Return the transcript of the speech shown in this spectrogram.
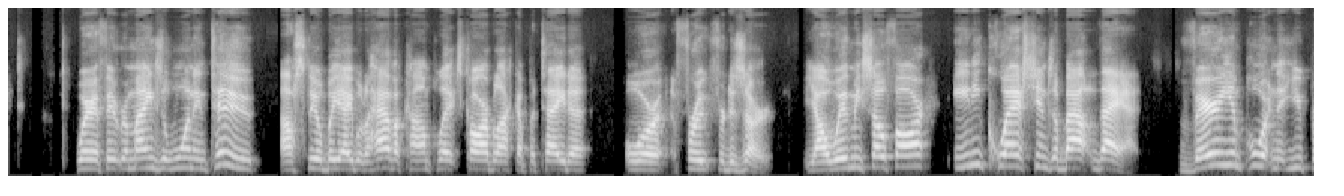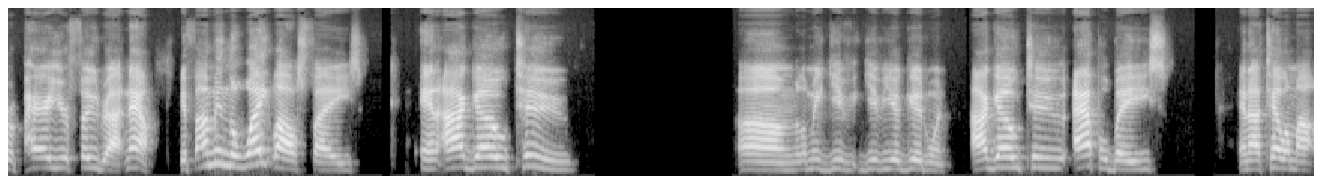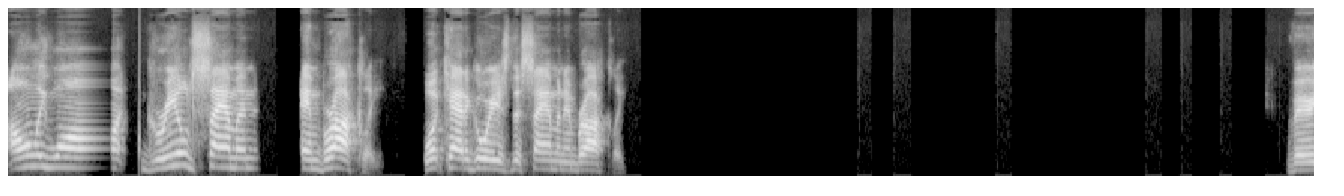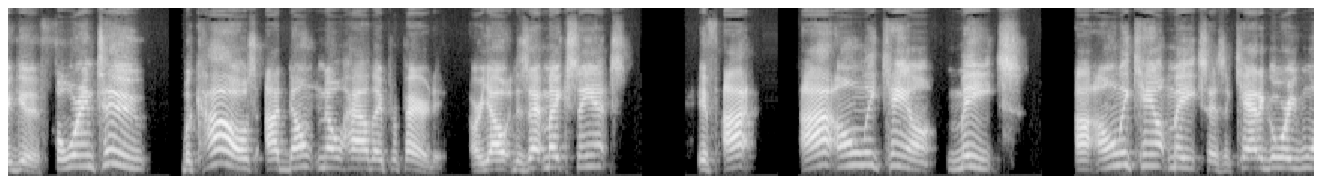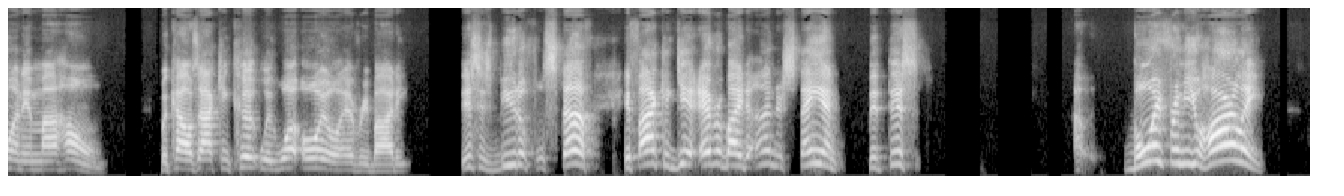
Where if it remains a one and two, I'll still be able to have a complex carb like a potato or fruit for dessert. Y'all with me so far? Any questions about that? Very important that you prepare your food right. Now, if I'm in the weight loss phase and I go to, um, let me give, give you a good one. I go to Applebee's and I tell them I only want grilled salmon and broccoli. What category is the salmon and broccoli? Very good. Four and two, because I don't know how they prepared it. Are y'all, does that make sense? If I I only count meats, I only count meats as a category one in my home because I can cook with what oil, everybody? This is beautiful stuff. If I could get everybody to understand that this uh, boy from you, Harley,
